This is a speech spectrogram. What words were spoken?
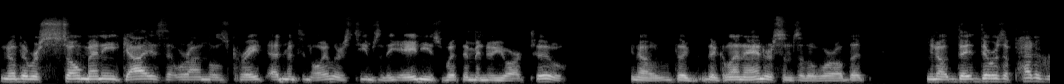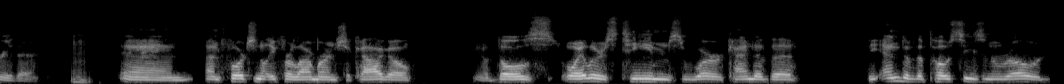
you know, there were so many guys that were on those great Edmonton Oilers teams in the '80s with him in New York too. You know, the the Glenn Andersons of the world. That you know, they, there was a pedigree there, mm. and unfortunately for Larmer in Chicago, you know, those Oilers teams were kind of the the end of the postseason road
